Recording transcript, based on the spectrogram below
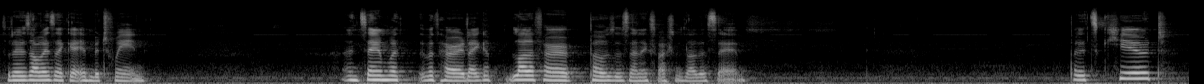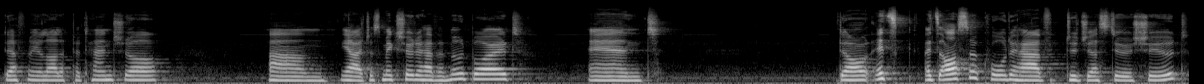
So there's always like an in between. And same with, with her, like a lot of her poses and expressions are the same. But it's cute, definitely a lot of potential. um, yeah, just make sure to have a mood board and don't it's it's also cool to have to just do a shoot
